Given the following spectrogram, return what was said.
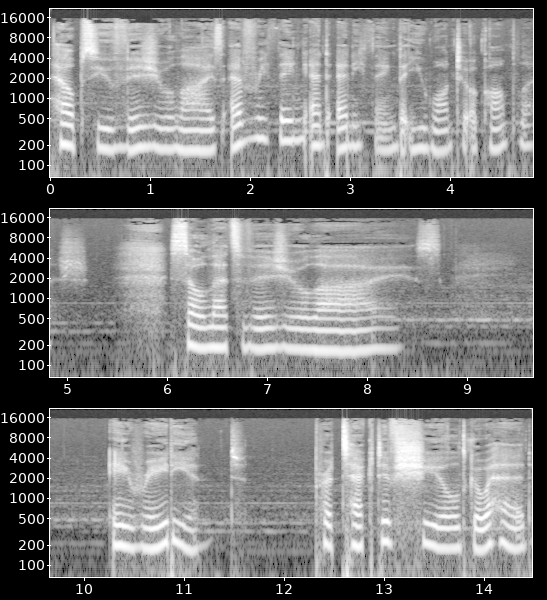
helps you visualize everything and anything that you want to accomplish. So let's visualize a radiant protective shield, go ahead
